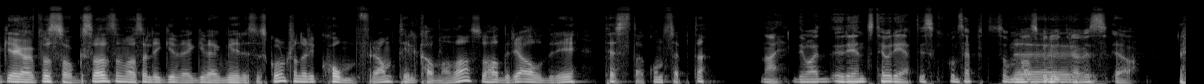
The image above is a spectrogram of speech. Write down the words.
ikke engang på Sognsvann, som altså ligger vegg i vegg med Idrettshøgskolen, så når de kom fram til Canada, så hadde de aldri testa konseptet. Nei, det var et rent teoretisk konsept som da skulle utprøves. Ja.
